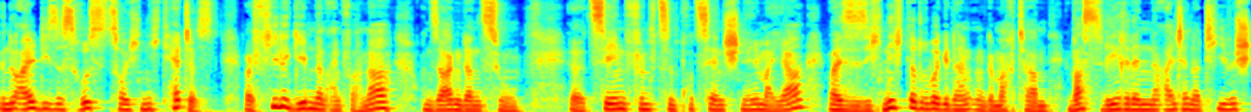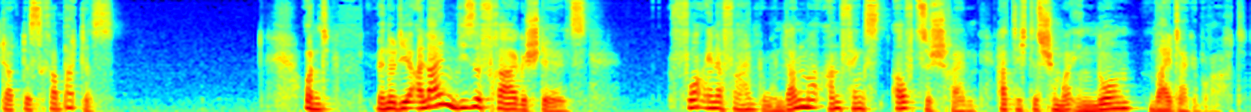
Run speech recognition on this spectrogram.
wenn du all dieses Rüstzeug nicht hättest. Weil viele geben dann einfach nach und sagen dann zu äh, 10, 15 Prozent schnell mal ja, weil sie sich nicht darüber Gedanken gemacht haben, was wäre denn eine Alternative statt des Rabattes. Und wenn du dir allein diese Frage stellst, vor einer Verhandlung und dann mal anfängst aufzuschreiben, hat dich das schon mal enorm weitergebracht.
